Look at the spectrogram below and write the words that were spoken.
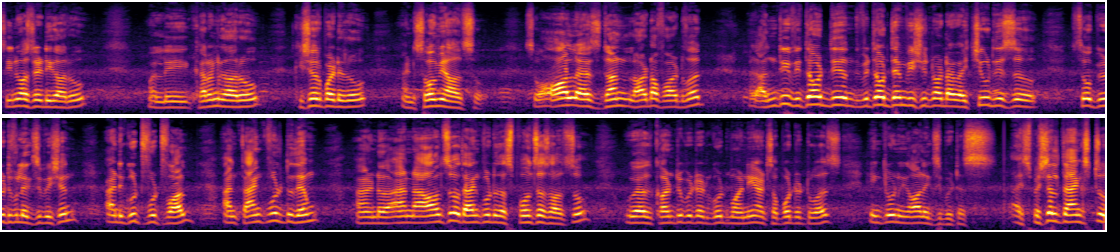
శ్రీనివాస్ రెడ్డి గారు మళ్ళీ కరణ్ గారు Kishore Patel and Soumya also so all has done lot of hard work అండి without the without them we should not have achieve so beautiful exhibition and good footfall and thankful to them and and and also thankful to the sponsors also who have contributed good money and supported to us, including all exhibitors. A special thanks to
